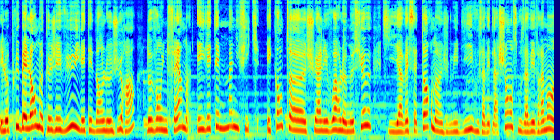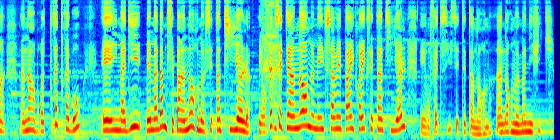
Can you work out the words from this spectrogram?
Et le plus bel orme que j'ai vu, il était dans le Jura, devant une ferme, et il était magnifique. Et quand euh, je suis allée voir le monsieur qui avait cet orme, je lui ai dit, vous avez de la chance, vous avez vraiment un, un arbre très très beau. Et il m'a dit, mais madame, c'est pas un orme, c'est un tilleul. Et en fait, c'était un orme, mais il savait pas, il croyait que c'était un tilleul. Et en fait, si, c'était un orme, un orme magnifique.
